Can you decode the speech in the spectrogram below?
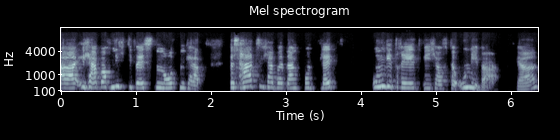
äh, ich hab auch nicht die besten Noten gehabt. Das hat sich aber dann komplett umgedreht, wie ich auf der Uni war. Ja?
